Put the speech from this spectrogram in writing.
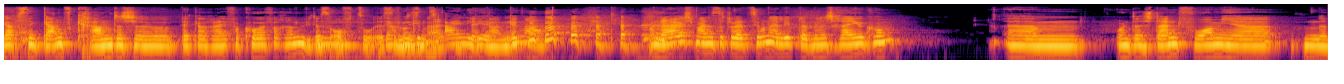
gab's eine ganz krantische Bäckereiverkäuferin, wie das oft so ist Davon in diesen alten einige. Bäckern. Genau. Und da habe ich mal eine Situation erlebt, da bin ich reingekommen. Ähm, und da stand vor mir eine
